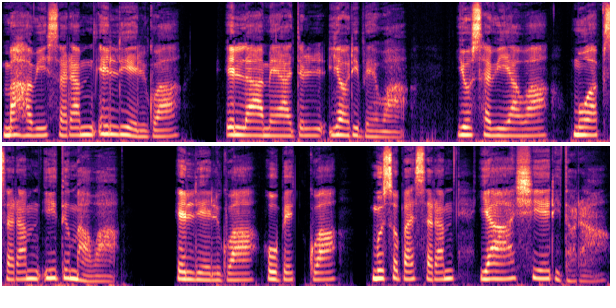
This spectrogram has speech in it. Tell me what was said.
마하위 사람 엘리엘과 엘라암의 아들 여리배와 요사위야와 모압 사람 이드마와 엘리엘과 오벳과 므소바 사람 야아시엘이더라.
